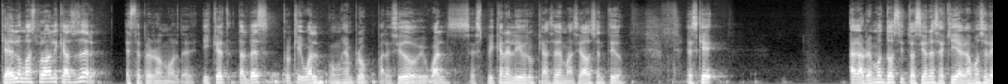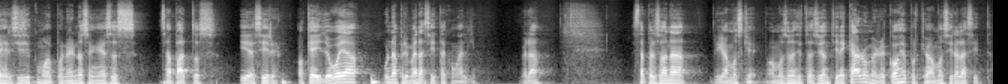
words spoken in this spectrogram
¿Qué es lo más probable que va a suceder? Este perro va a morder. Y que tal vez, creo que igual, un ejemplo parecido, igual se explica en el libro, que hace demasiado sentido, es que agarremos dos situaciones aquí, hagamos el ejercicio como de ponernos en esos zapatos y decir, ok, yo voy a una primera cita con alguien ¿verdad? Esta persona, digamos que vamos a una situación, tiene carro, me recoge porque vamos a ir a la cita.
